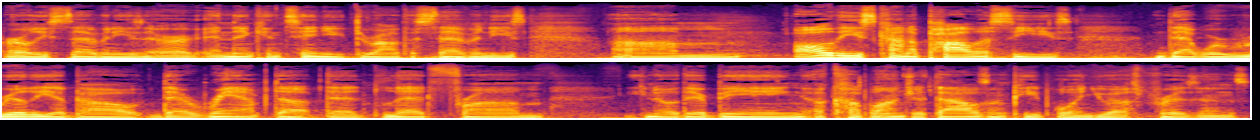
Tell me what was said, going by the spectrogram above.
early '70s, or, and then continued throughout the '70s. Um, all these kind of policies that were really about that ramped up that led from you know there being a couple hundred thousand people in U.S. prisons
